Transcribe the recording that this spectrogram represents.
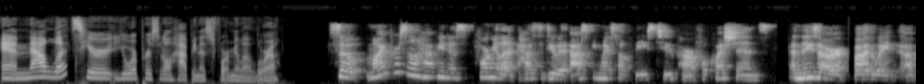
And now let's hear your personal happiness formula, Laura. So, my personal happiness formula has to do with asking myself these two powerful questions. And these are, by the way, uh,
